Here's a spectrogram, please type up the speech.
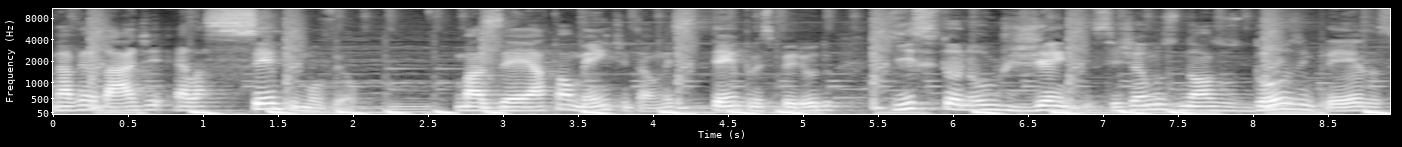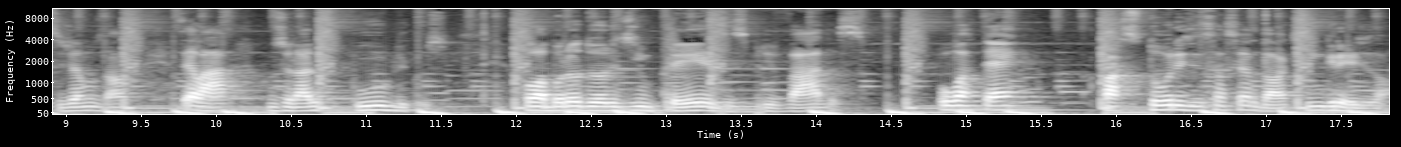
Na verdade, ela sempre moveu. Mas é atualmente, então, nesse tempo, nesse período, que se tornou urgente. Sejamos nós os donos de empresas, sejamos nós, sei lá, funcionários públicos, colaboradores de empresas privadas, ou até pastores e sacerdotes em igrejas. Ó.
